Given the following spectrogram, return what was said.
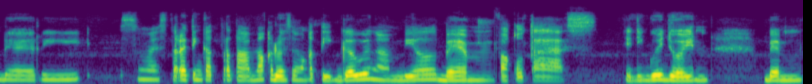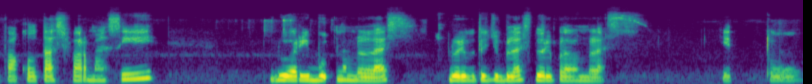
dari semester eh, tingkat pertama, kedua sama ketiga gue ngambil BEM fakultas. Jadi gue join BEM fakultas farmasi 2016, 2017, 2018. Itu.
